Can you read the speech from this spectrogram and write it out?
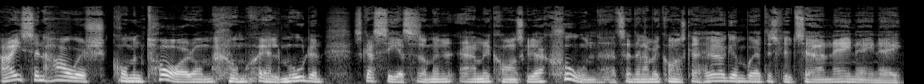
Eisenhowers kommentar om, om självmorden ska ses som en amerikansk reaktion. Alltså den amerikanska högern börjar till slut säga nej, nej, nej.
